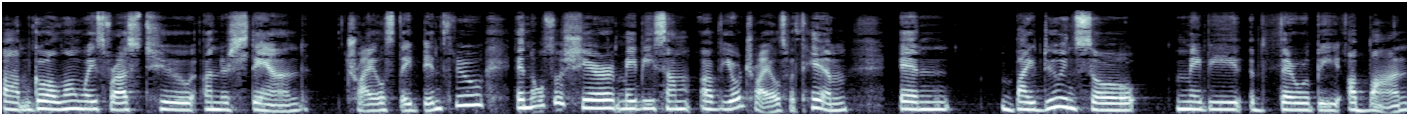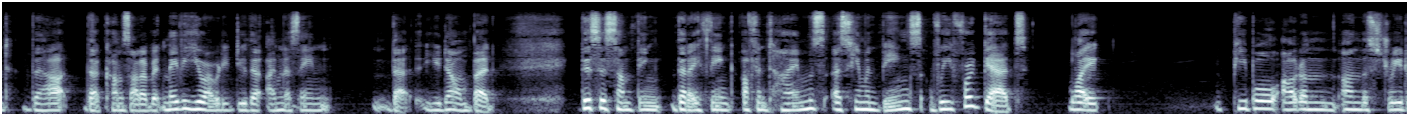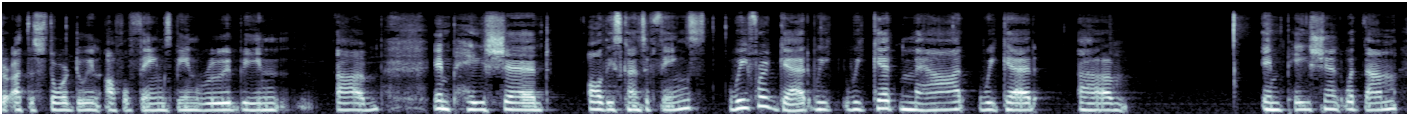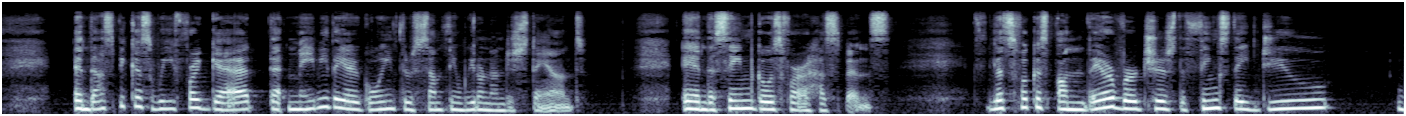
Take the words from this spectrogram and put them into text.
um, go a long ways for us to understand trials they've been through and also share maybe some of your trials with him. And by doing so, maybe there will be a bond that that comes out of it. Maybe you already do that. I'm not saying that you don't, but this is something that I think oftentimes as human beings we forget like people out on on the street or at the store doing awful things, being rude, being um, impatient, all these kinds of things. We forget. We we get mad. We get um, impatient with them, and that's because we forget that maybe they are going through something we don't understand. And the same goes for our husbands. Let's focus on their virtues, the things they do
